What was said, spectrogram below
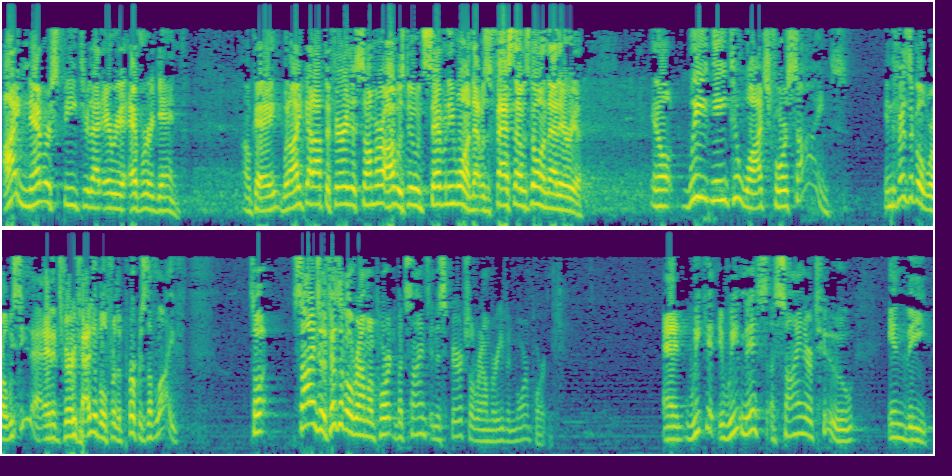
I never speed through that area ever again. Okay. When I got off the ferry this summer, I was doing 71. That was as fast as I was going in that area. You know, we need to watch for signs. In the physical world, we see that, and it's very valuable for the purpose of life. So, signs in the physical realm are important, but signs in the spiritual realm are even more important. And we can, if we miss a sign or two in the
